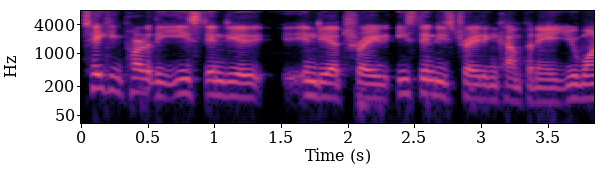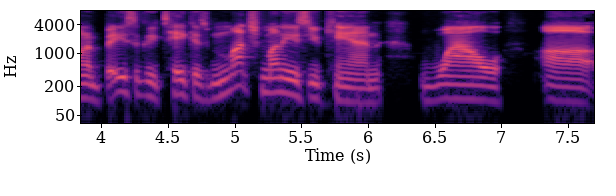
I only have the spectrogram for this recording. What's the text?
taking part of the East India India trade East Indies trading company. You want to basically take as much money as you can while uh,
